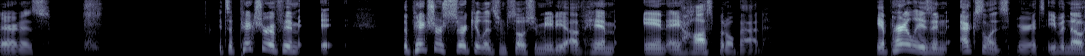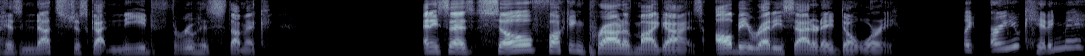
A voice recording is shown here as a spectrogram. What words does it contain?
There it is. It's a picture of him. It, the picture circulates from social media of him in a hospital bed. He apparently is in excellent spirits, even though his nuts just got kneed through his stomach. And he says, So fucking proud of my guys. I'll be ready Saturday, don't worry. Like, are you kidding me?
